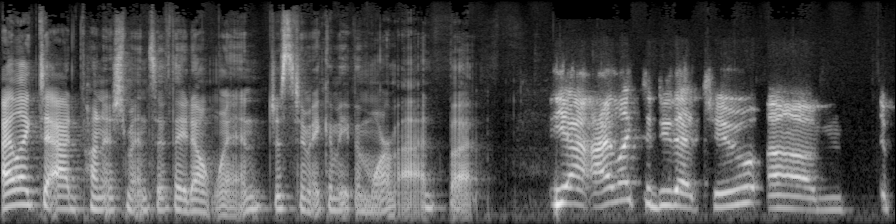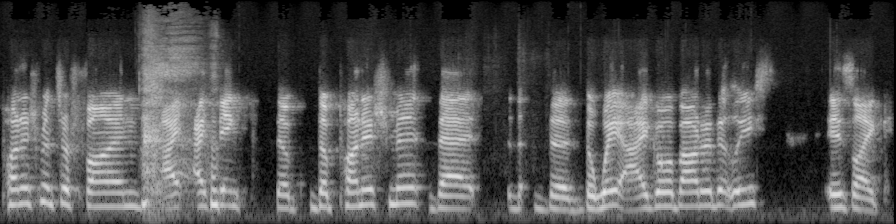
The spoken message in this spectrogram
I like to add punishments if they don't win, just to make them even more mad. But yeah, I like to do that too. Um, the punishments are fun. I, I think the the punishment that the the way I go about it at least is like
